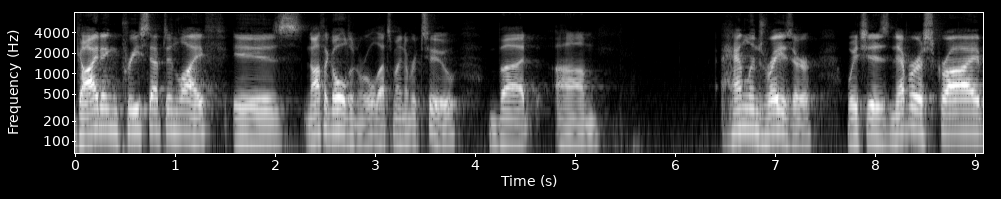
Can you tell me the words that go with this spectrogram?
guiding precept in life is not the golden rule. That's my number two, but um, Hanlon's razor, which is never ascribe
